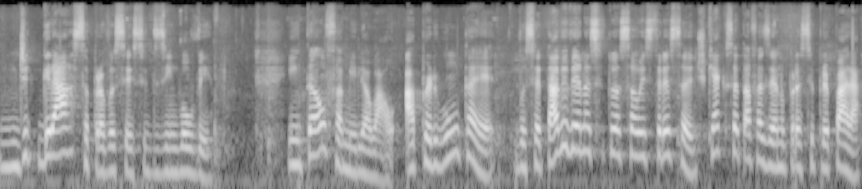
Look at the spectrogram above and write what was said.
de graça para você se desenvolver. Então, família UAU, a pergunta é: você está vivendo a situação estressante, o que é que você está fazendo para se preparar?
